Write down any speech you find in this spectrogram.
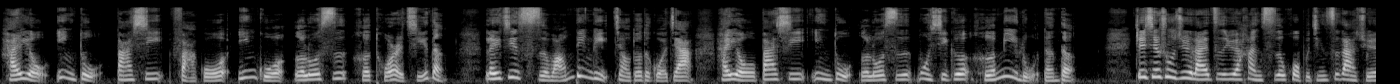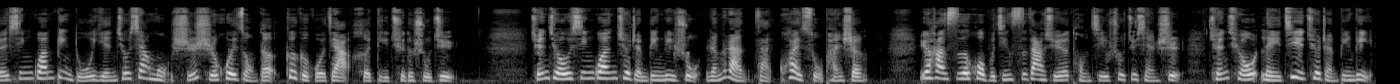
还有印度、巴西、法国、英国、俄罗斯和土耳其等；累计死亡病例较多的国家还有巴西、印度、俄罗斯、墨西哥和秘鲁等等。这些数据来自约翰斯霍普金斯大学新冠病毒研究项目实时汇总的各个国家和地区的数据。全球新冠确诊病例数仍然在快速攀升。约翰斯霍普金斯大学统计数据显示，全球累计确诊病例，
